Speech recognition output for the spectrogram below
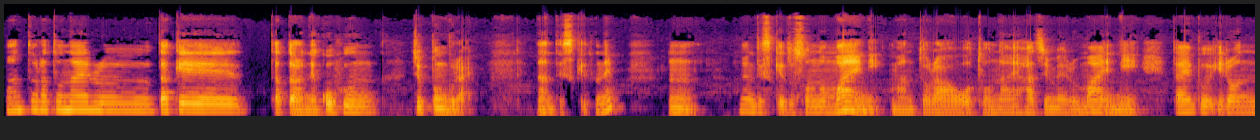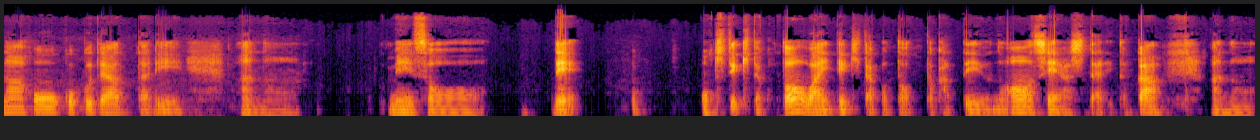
マントラ唱えるだけだったらね、5分、10分ぐらいなんですけどね。うん。なんですけど、その前に、マントラを唱え始める前に、だいぶいろんな報告であったり、あの、瞑想で起きてきたこと、湧いてきたこととかっていうのをシェアしたりとか、あの、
